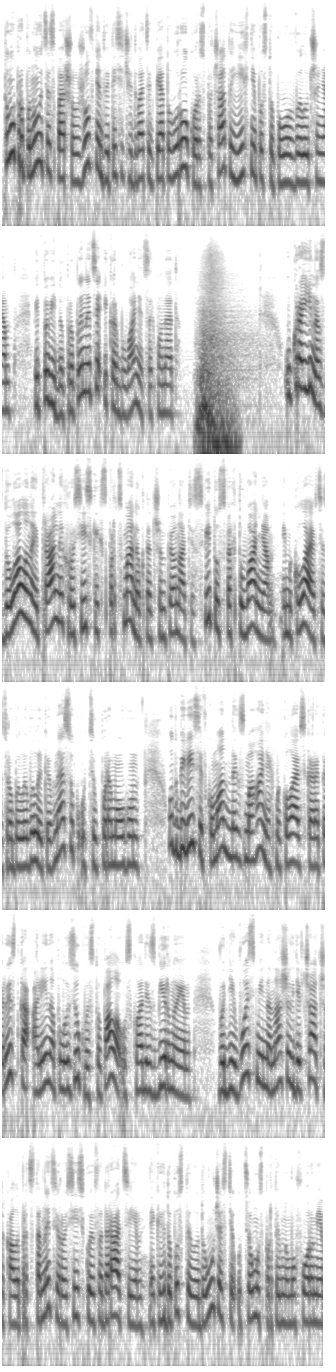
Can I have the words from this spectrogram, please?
Тому пропонується з 1 жовтня 2025 року розпочати їхнє поступове вилучення. Відповідно, припиниться і карбування цих монет. Україна здолала нейтральних російських спортсменок на чемпіонаті світу з фехтування, і миколаївці зробили великий внесок у цю перемогу. У Тбілісі в командних змаганнях миколаївська рапіристка Аліна Полозюк виступала у складі збірної. В одній восьмій на наших дівчат чекали представниці Російської Федерації, яких допустили до участі у цьому спортивному форумі.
